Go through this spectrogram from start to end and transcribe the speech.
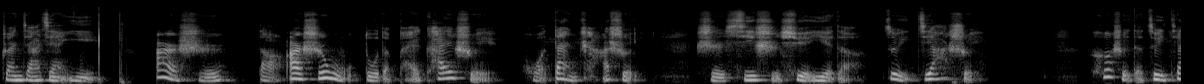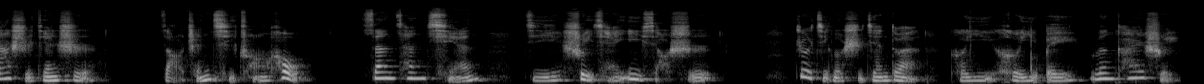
专家建议，二十到二十五度的白开水或淡茶水是稀释血液的最佳水。喝水的最佳时间是早晨起床后、三餐前及睡前一小时，这几个时间段可以喝一杯温开水。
